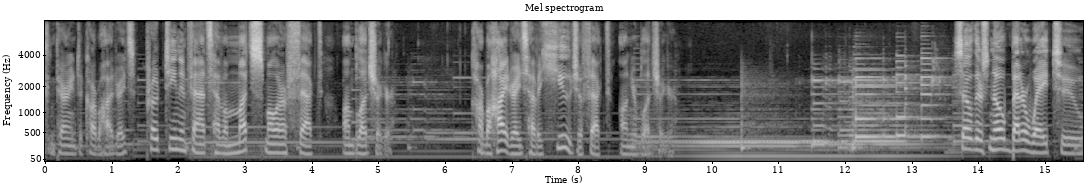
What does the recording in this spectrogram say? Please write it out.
comparing to carbohydrates, protein and fats have a much smaller effect on blood sugar. Carbohydrates have a huge effect on your blood sugar. So there's no better way to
